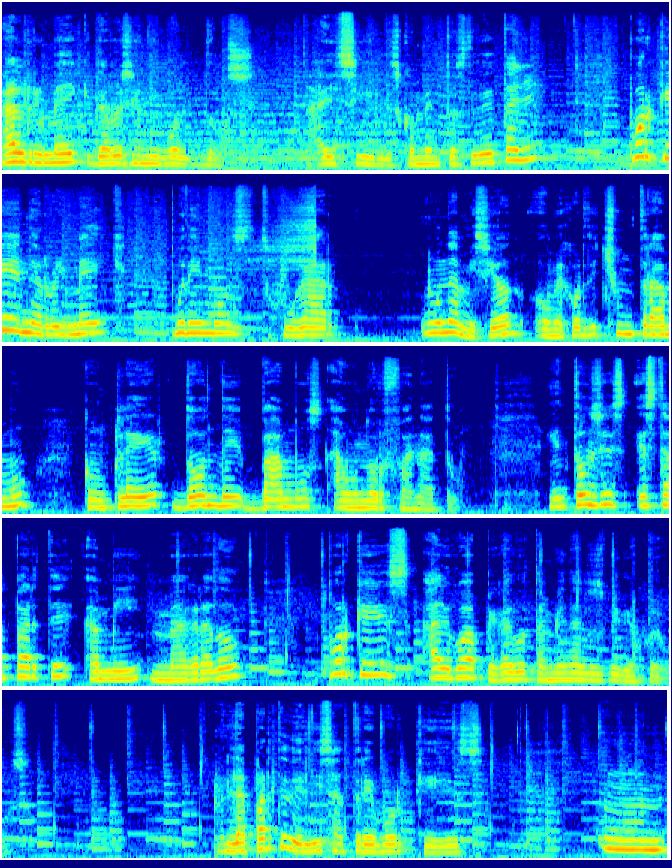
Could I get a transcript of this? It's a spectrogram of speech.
al remake de Resident Evil 2. Ahí sí les comento este detalle, porque en el remake pudimos jugar una misión, o mejor dicho, un tramo con Claire donde vamos a un orfanato. Entonces esta parte a mí me agradó porque es algo apegado también a los videojuegos. La parte de Lisa Trevor que es un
